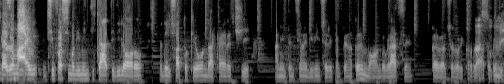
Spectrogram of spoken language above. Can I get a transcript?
casomai ci fossimo dimenticati di loro e del fatto che Honda HRC hanno intenzione di vincere il campionato del mondo. Grazie per avercelo ricordato. Quindi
